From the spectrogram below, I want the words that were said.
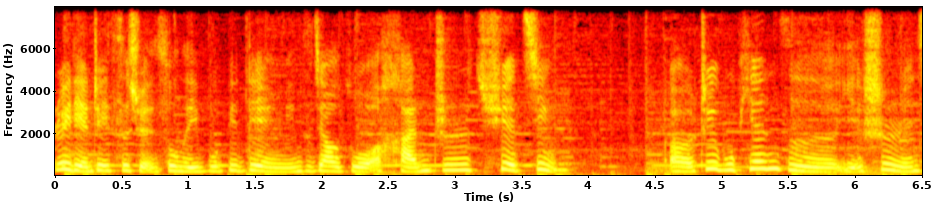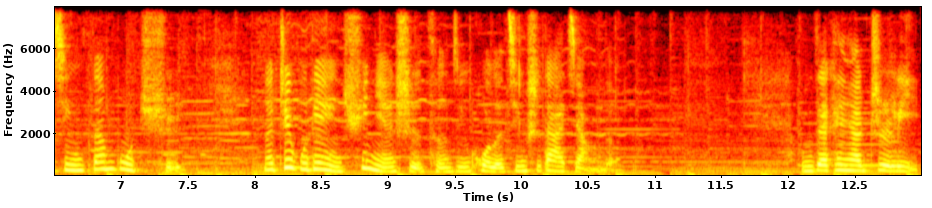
瑞典这次选送的一部电影名字叫做《寒之雀境》，呃，这部片子也是人性三部曲。那这部电影去年是曾经获了金狮大奖的。我们再看一下智利，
